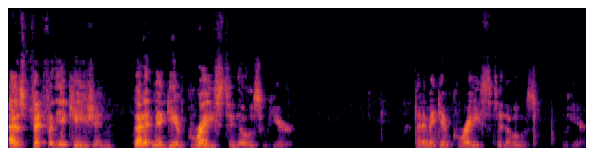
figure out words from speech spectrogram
as fit for the occasion, that it may give grace to those who hear. That it may give grace to those who hear.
